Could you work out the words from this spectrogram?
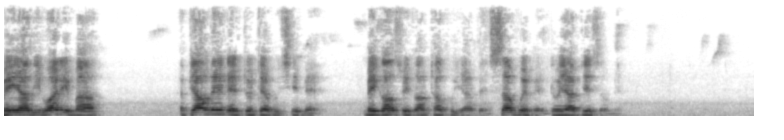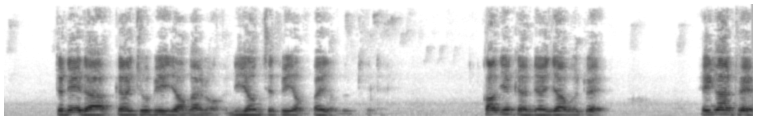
မေယာဒီဘွားတွေမှာ အပြောင်းလဲနဲ့တိုးတက်မှုရှိမယ်မိကောင်းဆွေကောင်းထောက်ကူရမယ်စမ်းပွင့်မယ်လိုရာပြည့်စုံမယ်တနေ့တာကံချိုးပြေးရောင်ကတော့အနီရောင်ချစ်သွေးရောင်ပန်းရောင်လို့ဖြစ်တယ်။ကောင်းခြင်းကံများရဖို့အတွက်အိမ်ကထွက်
